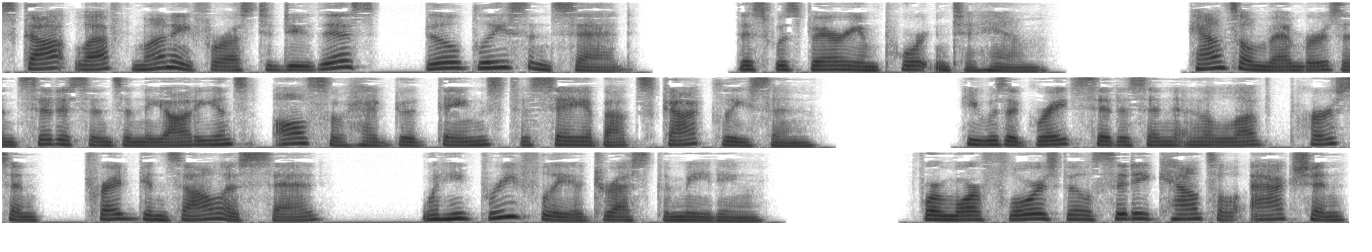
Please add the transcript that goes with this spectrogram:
Scott left money for us to do this, Bill Gleason said. This was very important to him. Council members and citizens in the audience also had good things to say about Scott Gleason. He was a great citizen and a loved person, Fred Gonzalez said, when he briefly addressed the meeting. For more Floresville City Council action,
